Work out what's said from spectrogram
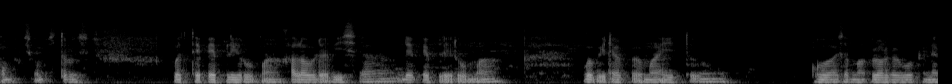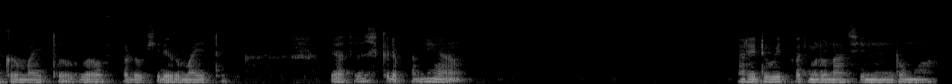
ngepush ngepush terus buat DP beli rumah. Kalau udah bisa DP beli rumah gue pindah ke rumah itu gue sama keluarga gue pindah ke rumah itu gue produksi di rumah itu. Ya terus ke depannya cari duit buat ngelunasin rumah.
